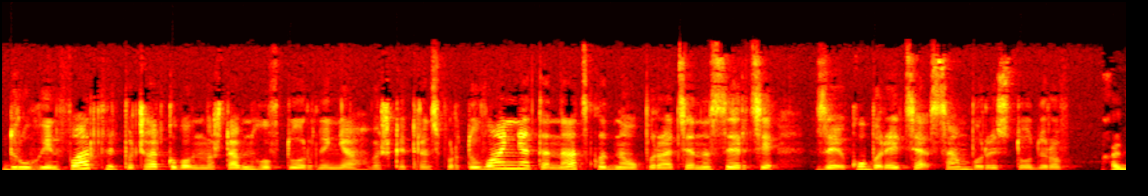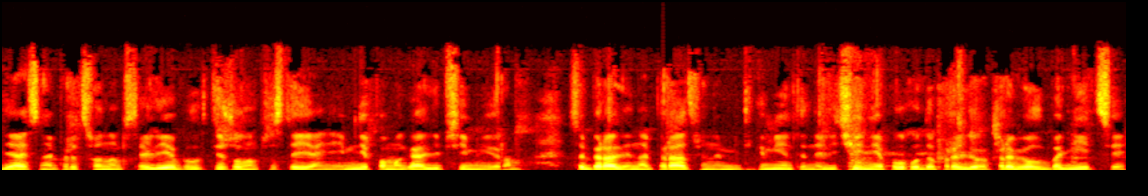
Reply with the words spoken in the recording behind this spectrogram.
Другий інфаркт від початку повномасштабного вторгнення, важке транспортування та надскладна операція на серці, за яку береться сам Борис Тодоров. находясь на операционном столе, был в тяжелом состоянии. И мне помогали всем миром. Собирали на операцию, на медикаменты, на лечение. Я полгода пролё- провел в больнице.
